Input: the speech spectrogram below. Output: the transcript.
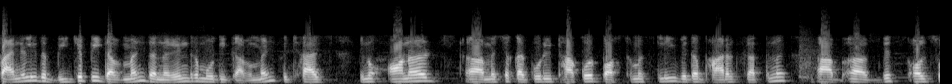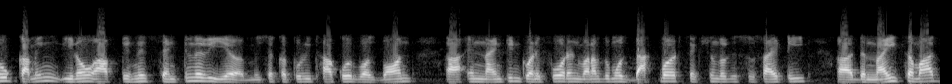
finally the BJP government, the Narendra Modi government, which has you know honored uh, Mr. Karpuri Thakur posthumously with the Bharat Ratna. Uh, uh, this also coming, you know, after in his centenary year, Mr. Karpuri Thakur was born uh, in 1924 in one of the most backward sections of the society, uh, the Nai Samaj.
